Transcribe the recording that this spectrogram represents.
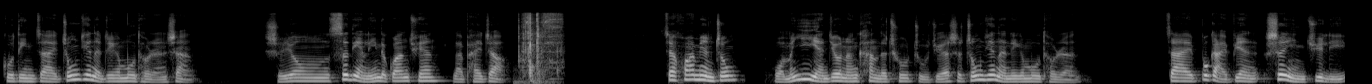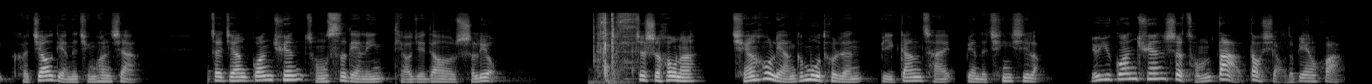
固定在中间的这个木头人上。使用四点零的光圈来拍照，在画面中，我们一眼就能看得出主角是中间的那个木头人。在不改变摄影距离和焦点的情况下，再将光圈从四点零调节到十六。这时候呢，前后两个木头人比刚才变得清晰了。由于光圈是从大到小的变化，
